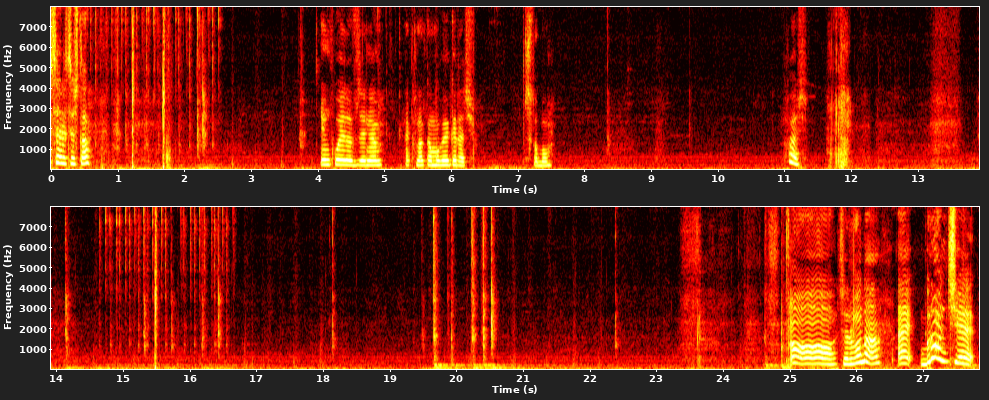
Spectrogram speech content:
Serio, chcesz to? Dziękuję, do widzenia. Jak noka mogę grać z tobą. Chodź. O, czerwona. Ej, brońcie!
